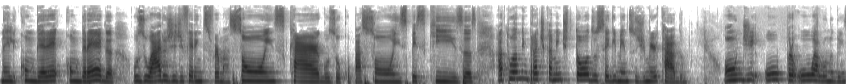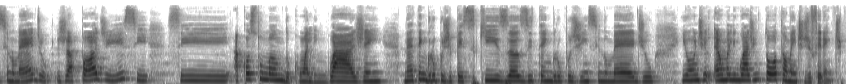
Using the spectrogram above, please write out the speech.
né? Ele congrega, usuários de diferentes formações, cargos, ocupações, pesquisas, atuando em praticamente todos os segmentos de mercado, onde o, o aluno do ensino médio já pode ir se, se acostumando com a linguagem, né? Tem grupos de pesquisas e tem grupos de ensino médio, e onde é uma linguagem totalmente diferente.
